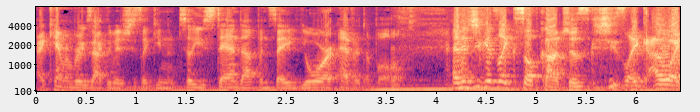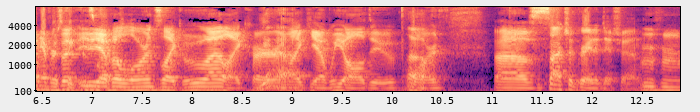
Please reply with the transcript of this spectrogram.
I can't remember exactly, but she's like, you know, until you stand up and say you're inevitable, and then she gets like self conscious because she's like, oh, I never speak but, this yeah, way. but Lorne's like, "Ooh, I like her," Yeah. and like, yeah, we all do, Oh. Lorne. Um, Such a great addition. Mm-hmm.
